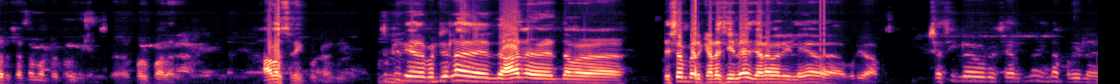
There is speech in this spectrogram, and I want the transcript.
ஒரு சட்டமன்ற தொகுதிகள் பொறுப்பாளர்கள். ஆலோசனை கூட்டம். பற்றியெல்லாம் இந்த இந்த டிசம்பர் கடைசியில ஜனவரியிலேயே முடிவாகும். சசிகலாவோட சேர்ந்தா என்ன புரியல?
